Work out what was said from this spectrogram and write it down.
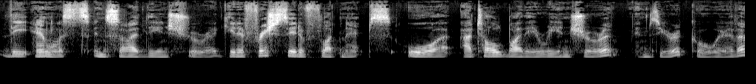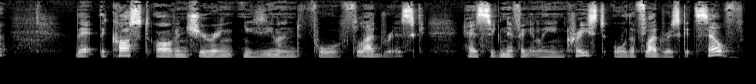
the analysts inside the insurer get a fresh set of flood maps or are told by their reinsurer in Zurich or wherever that the cost of insuring New Zealand for flood risk has significantly increased or the flood risk itself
